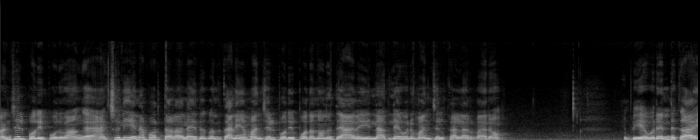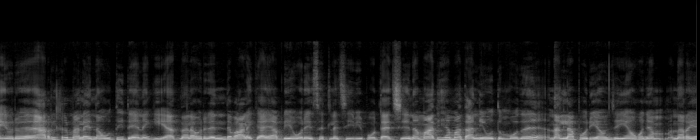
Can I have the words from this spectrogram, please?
மஞ்சள் பொதி போடுவாங்க. ஆக்சுவலி என்ன பொறுத்தளவில் இதுக்கு வந்து தனியாக மஞ்சள் பொதி போடணும்னு தேவையில்லை. அதிலே ஒரு மஞ்சள் கலர் வரும். இப்படியே ஒரு ரெண்டு காய் ஒரு அரை லிட்டர் மேலே என்ன ஊற்றிட்டேன் எனக்கு அதனால ஒரு ரெண்டு வாழைக்காய் அப்படியே ஒரே செட்டில் சீவி போட்டாச்சு. நம்ம அதிகமாக தண்ணி ஊற்றும் போது நல்லா பொரியவும் செய்யும். கொஞ்சம் நிறைய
